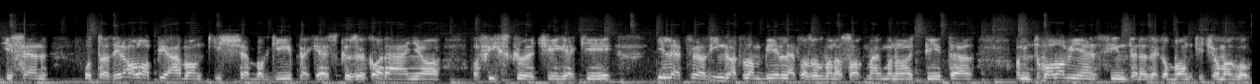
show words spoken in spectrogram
hiszen ott azért alapjában kisebb a gépek, eszközök aránya, a fix költségeké, illetve az ingatlan bérlet azokban a szakmákban a nagy tétel, amit valamilyen szinten ezek a banki csomagok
